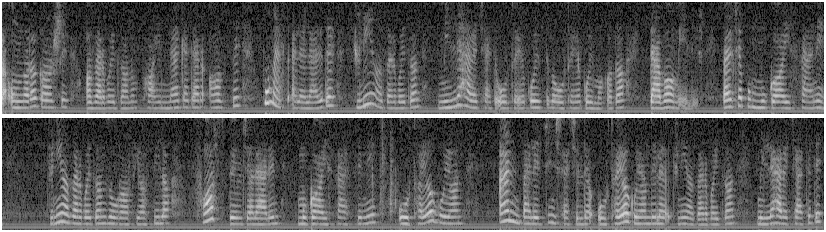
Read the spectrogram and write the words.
və onlara qarşı Azərbaycanın payı nə qədər azdır? Bu məsələləri də Güney Azərbaycan milli hərəkəti ortaya qoyubdur və ortaya qoymağa da davam edir. Bəlkə bu müqayisəni Güney Azərbaycan coğrafiyası ilə Fars bölgələrin müqayisəsini ortaya qoyan ən bəlirgin şəkildə ortaya qoyan da elə Güney Azərbaycan milli hərəkətidir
